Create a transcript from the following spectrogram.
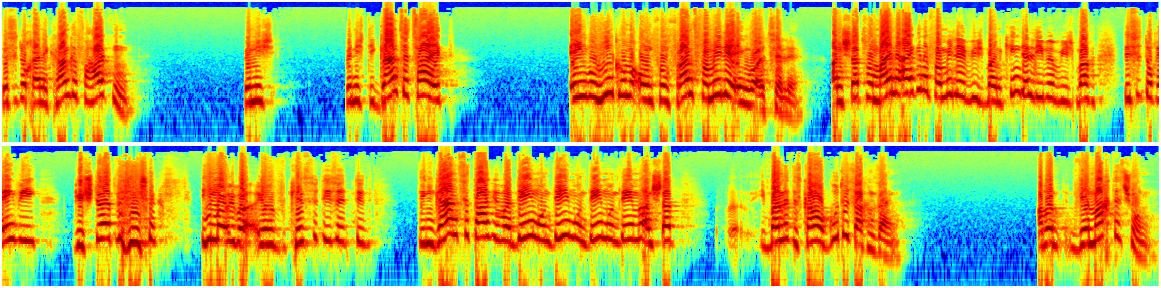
Das ist doch eine kranke Verhalten. Wenn ich, wenn ich die ganze Zeit irgendwo hinkomme und von Franz Familie irgendwo erzähle, anstatt von meiner eigenen Familie, wie ich meine Kinder liebe, wie ich mache, das ist doch irgendwie gestört, wenn ich immer über, kennst du diese, den, den ganzen Tag über dem und dem und dem und dem, anstatt, ich meine, das kann auch gute Sachen sein. Aber wer macht es schon?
